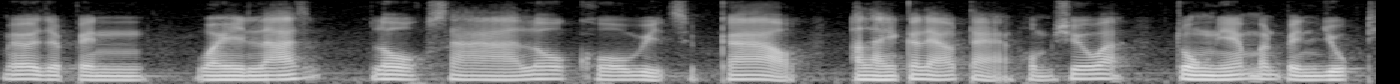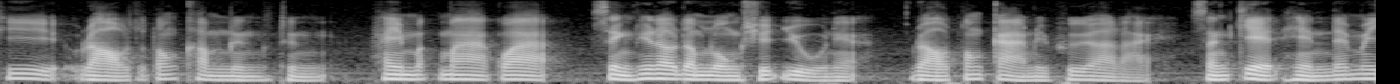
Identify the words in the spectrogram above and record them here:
ไม่ว่าจะเป็นไวรัสโรคซาร์โรคโควิด -19 อะไรก็แล้วแต่ผมเชื่อว่าตรงนี้มันเป็นยุคที่เราจะต้องคำนึงถึงให้มาก ๆว่า สิ่งที่เราดำรงชีวิตอยู่เนี่ย เราต้องการไปเพื่ออะไร สังเกตเห็นได้ไม่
